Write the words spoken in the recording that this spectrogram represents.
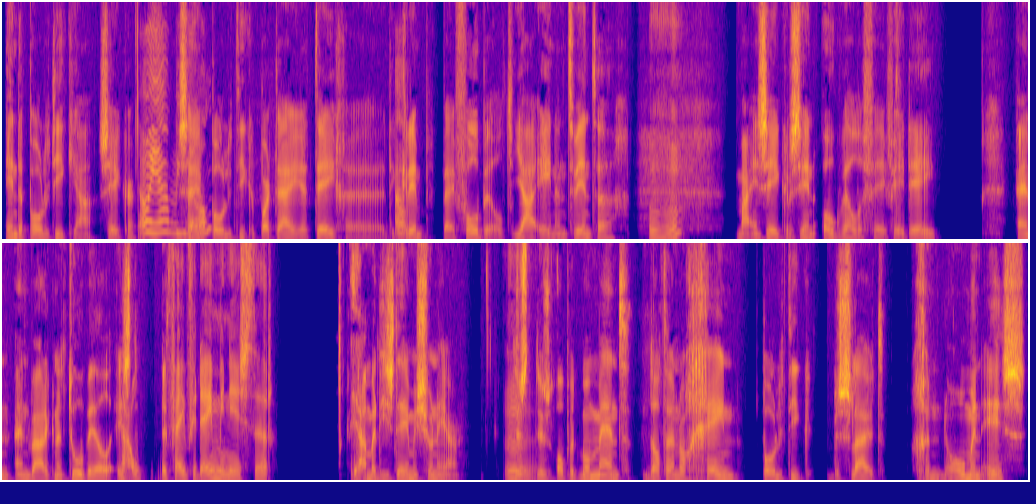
In de politiek, ja, zeker. Oh ja, wie er zijn dan? politieke partijen tegen de krimp. Oh. Bijvoorbeeld Ja 21. -huh. Maar in zekere zin ook wel de VVD. En, en waar ik naartoe wil is... Nou, de VVD-minister. Ja, maar die is demissionair. Dus, Mm. dus op het moment dat er nog geen politiek besluit genomen is,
